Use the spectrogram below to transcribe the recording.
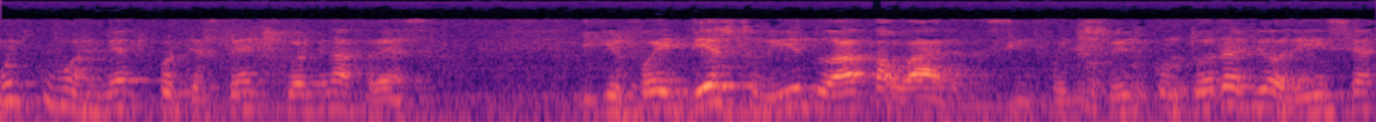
único movimento protestante que houve na França e que foi destruído a pauladas, assim, foi destruído com toda a violência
